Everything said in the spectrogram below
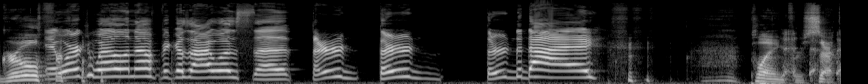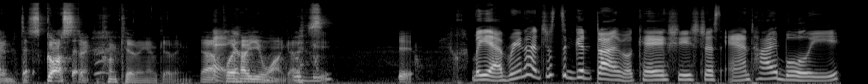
Gruel. it worked well enough because I was uh, third, third, third to die. playing for second. Disgusting. I'm kidding. I'm kidding. Yeah, Hey, play how you want, guys. But yeah, Breena, just a good time, okay? She's just anti-bully.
